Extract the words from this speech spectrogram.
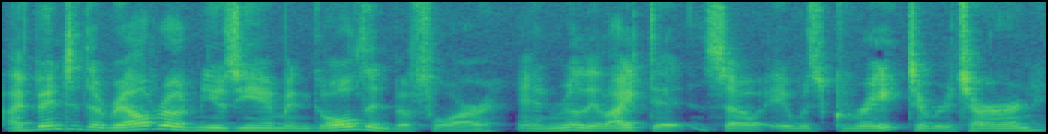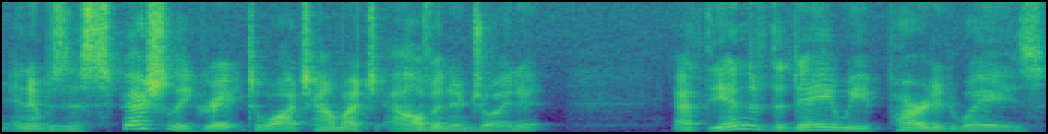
I've been to the Railroad Museum in Golden before and really liked it, so it was great to return, and it was especially great to watch how much Alvin enjoyed it. At the end of the day, we parted ways.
